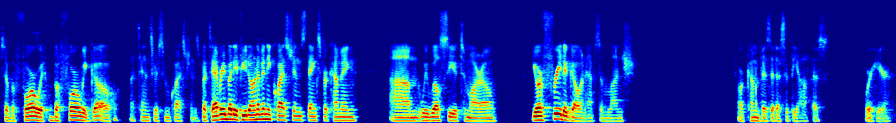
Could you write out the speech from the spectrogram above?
So before we before we go, let's answer some questions. But to everybody, if you don't have any questions, thanks for coming. Um, we will see you tomorrow. you're free to go and have some lunch or come visit us at the office. We're here.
